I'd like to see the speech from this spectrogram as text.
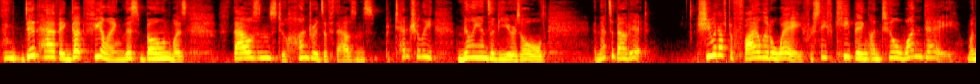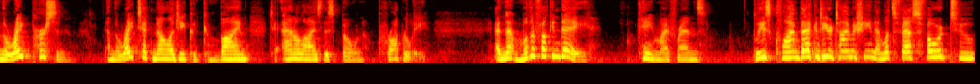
did have a gut feeling this bone was thousands to hundreds of thousands, potentially millions of years old, and that's about it. She would have to file it away for safekeeping until one day when the right person and the right technology could combine to analyze this bone properly. And that motherfucking day came, my friends. Please climb back into your time machine and let's fast forward to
